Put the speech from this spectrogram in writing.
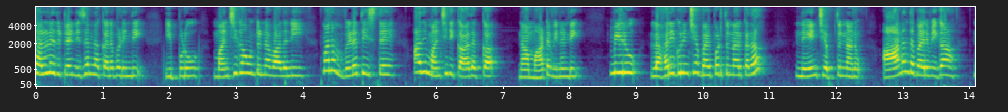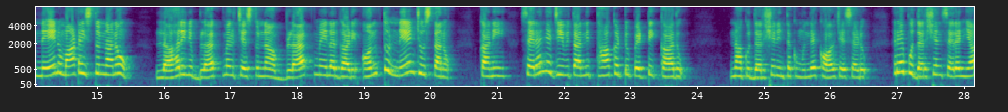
కళ్ళెదుటే నిజంలా కనబడింది. ఇప్పుడు మంచిగా ఉంటున్న వాళ్ళని మనం విడతీస్తే అది మంచిది కాదక్క. నా మాట వినండి. మీరు లహరి గురించే భయపడుతున్నారు కదా? నేను చెప్తున్నాను. ఆనంద భైరవిగా నేను మాట ఇస్తున్నాను. లహరిని బ్లాక్మెయిల్ చేస్తున్న బ్లాక్మెయిలర్ గాడి అంతు నేను చూస్తాను. కానీ శరణ్య జీవితాన్ని తాకట్టు పెట్టి కాదు. నాకు దర్శన్ ఇంతకు ముందే కాల్ చేశాడు. రేపు దర్శన్ శరణ్య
